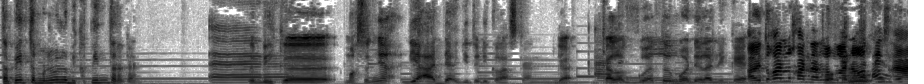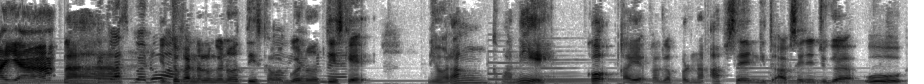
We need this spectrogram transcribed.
tapi temen lu lebih ke pinter kan? Eh, Lebih ke maksudnya dia ada gitu di kelas kan? Nggak. Kalau gue tuh modelan yang kayak, Oh itu kan lu karena lu nggak notice ayah. di nah kelas gue doang. itu karena lu nggak notice. Kalau Oh, gue iya, notice bener. kayak, nih orang ke mana ya? Kok kayak kagak pernah absen gitu? Absennya juga, uh,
